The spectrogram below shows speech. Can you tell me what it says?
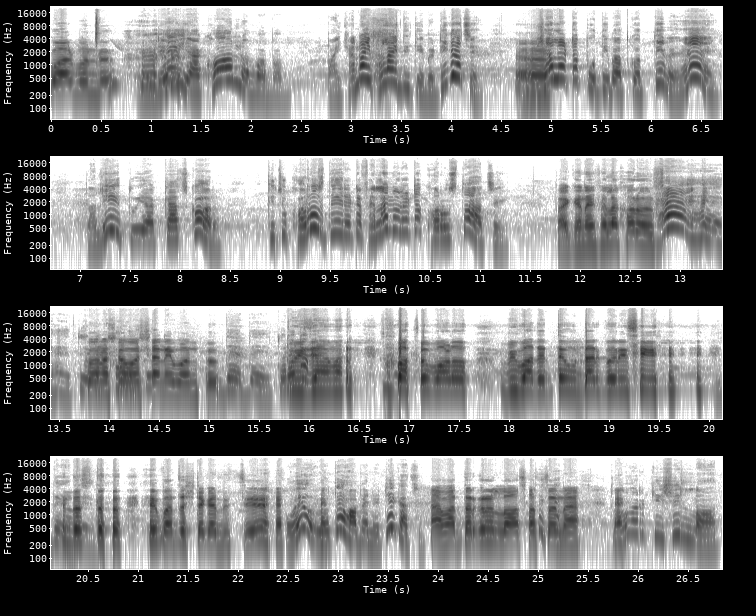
কর বন্ধু। এখন বাবা পায়খানায় ফেলাই দিতে হবে ঠিক আছে? বিশাল একটা প্রতিবাদ করতে হবে হ্যাঁ? তাহলে তুই এক কাজ কর কিছু খরচ দে একটা ফেলানোর একটা খরচ তো আছে। পায়খানায় ফেলা খরচ? হ্যাঁ হ্যাঁ হ্যাঁ কোনো। সমস্যা নেই বন্ধু। তুই যে আমার কত বড় বিপদের তে উদ্ধার করেছি দোস্ত এই পঞ্চাশ টাকা দিচ্ছি হবে না ঠিক আছে। আমার তোর কোনো লস হচ্ছে না। তোর কিসের লজ?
